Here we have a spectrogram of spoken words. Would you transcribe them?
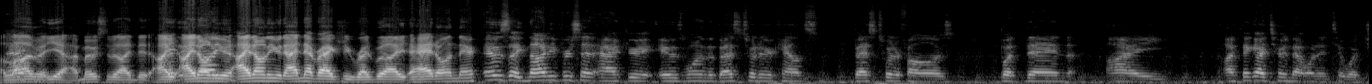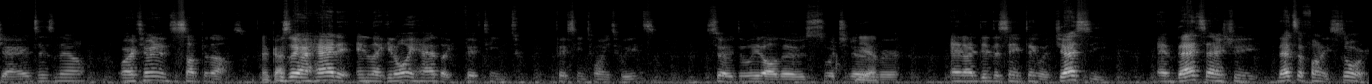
A lot of it, yeah. Most of it, I did. I I, I don't 90 even. I don't even. I never actually read what I had on there. It was like 90% accurate. It was one of the best Twitter accounts, best Twitter follows. But then I, I think I turned that one into what Jared's is now, or I turned it into something else. Okay. Because like I had it and like it only had like 15, 15 20 tweets. So delete all those, switch it Yeah. over. And I did the same thing with Jesse. And that's actually that's a funny story.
